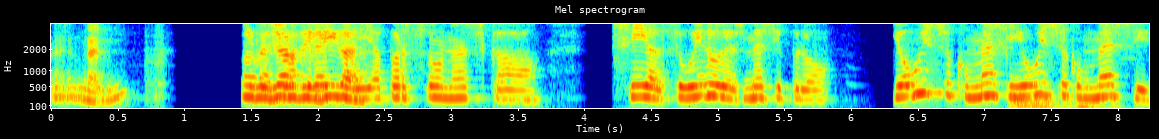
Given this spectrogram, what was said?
Eh, bueno. Molt bé, Jordi, digues. Jo crec que hi ha persones que Sí, el seu ídol és Messi, però jo vull ser com Messi, jo vull ser com Messi.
